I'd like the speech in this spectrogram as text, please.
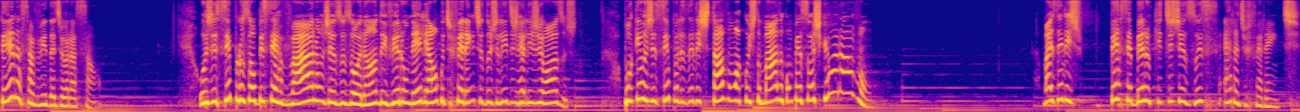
ter essa vida de oração. Os discípulos observaram Jesus orando e viram nele algo diferente dos líderes religiosos. Porque os discípulos eles estavam acostumados com pessoas que oravam. Mas eles perceberam que de Jesus era diferente.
